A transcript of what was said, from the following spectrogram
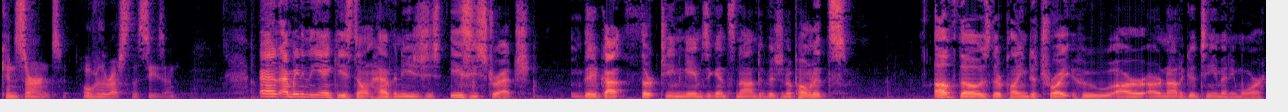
concerns over the rest of the season. And I mean, the Yankees don't have an easy easy stretch. They've got 13 games against non-division opponents. Of those, they're playing Detroit, who are are not a good team anymore.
